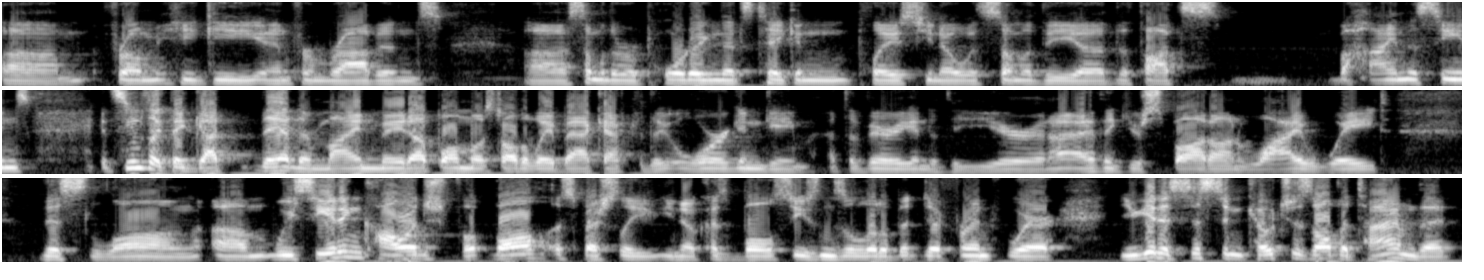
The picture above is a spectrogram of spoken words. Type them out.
um, from Heeke and from Robbins, uh, some of the reporting that's taken place. You know, with some of the uh, the thoughts behind the scenes. It seems like they got they had their mind made up almost all the way back after the Oregon game at the very end of the year, and I, I think you're spot on. Why wait? This long. Um, we see it in college football, especially you know because bowl season's a little bit different, where you get assistant coaches all the time that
